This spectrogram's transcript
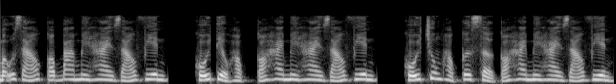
mẫu giáo có 32 giáo viên, khối tiểu học có 22 giáo viên, khối trung học cơ sở có 22 giáo viên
